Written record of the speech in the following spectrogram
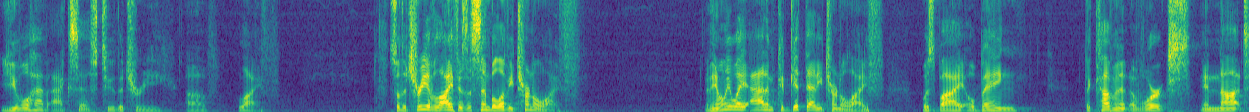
You will have access to the tree of life. So the tree of life is a symbol of eternal life. And the only way Adam could get that eternal life was by obeying the covenant of works and not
